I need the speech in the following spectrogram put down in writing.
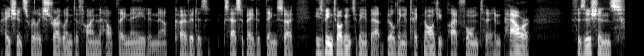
patients really struggling to find the help they need. And now COVID has exacerbated things. So he's been talking to me about building a technology platform to empower physicians,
